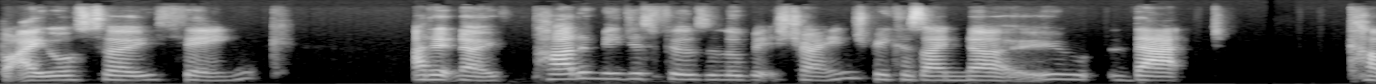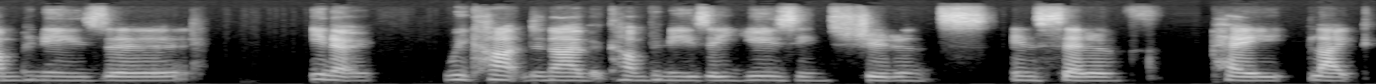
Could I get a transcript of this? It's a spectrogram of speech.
But I also think, I don't know, part of me just feels a little bit strange because I know that companies are, you know, we can't deny that companies are using students instead of pay like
